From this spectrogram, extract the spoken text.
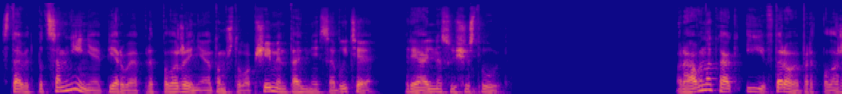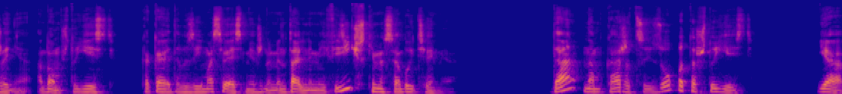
ставит под сомнение первое предположение о том, что вообще ментальные события реально существуют. Равно как и второе предположение о том, что есть какая-то взаимосвязь между ментальными и физическими событиями. Да, нам кажется из опыта, что есть. Я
